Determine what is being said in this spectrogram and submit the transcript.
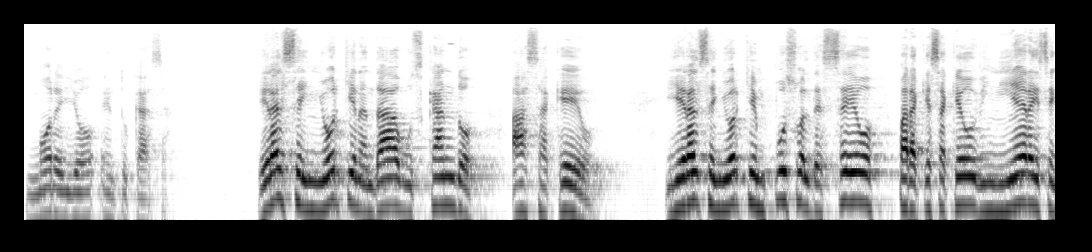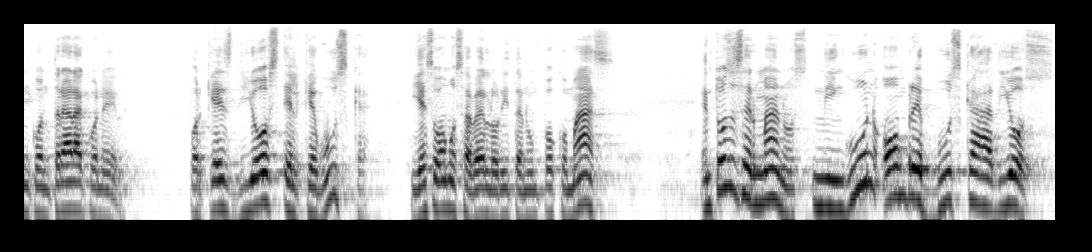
more yo en tu casa. Era el Señor quien andaba buscando a Saqueo. Y era el Señor quien puso el deseo para que Saqueo viniera y se encontrara con él. Porque es Dios el que busca. Y eso vamos a verlo ahorita en un poco más. Entonces, hermanos, ningún hombre busca a Dios.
